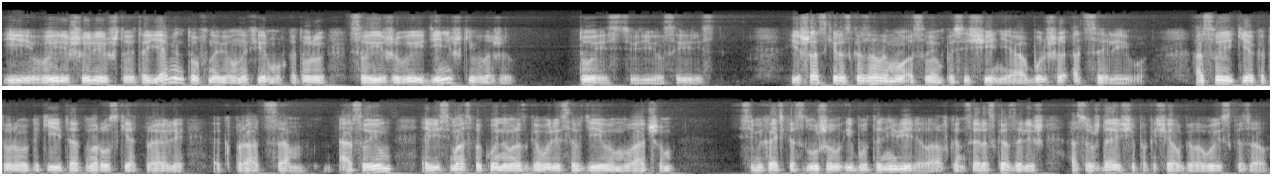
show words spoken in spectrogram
И вы решили, что это я ментов навел на фирму, в которую свои живые денежки вложил?» «То есть», — удивился юрист. И Шацкий рассказал ему о своем посещении, а больше о цели его о свояке, которого какие-то отморозки отправили к праотцам, о своем весьма спокойном разговоре с Авдеевым-младшим. Семихатько слушал и будто не верил, а в конце рассказа лишь осуждающе покачал головой и сказал,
